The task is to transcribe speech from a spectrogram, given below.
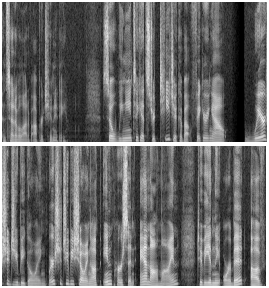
instead of a lot of opportunity. So we need to get strategic about figuring out where should you be going? Where should you be showing up in person and online to be in the orbit of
